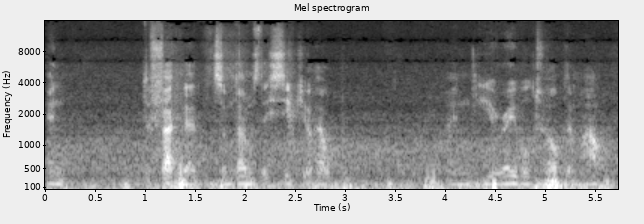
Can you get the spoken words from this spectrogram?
and the fact that sometimes they seek your help and you're able to help them out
